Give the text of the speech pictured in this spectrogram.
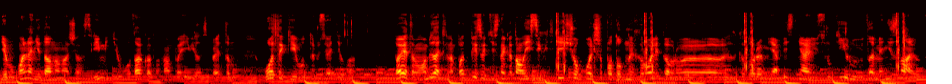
Я буквально недавно начал стримить, и вот так вот она появилась, поэтому вот такие вот, друзья, дела. Поэтому обязательно подписывайтесь на канал, если хотите еще больше подобных роликов, э, которые мне объясняю, инструктирую, там, я не знаю,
